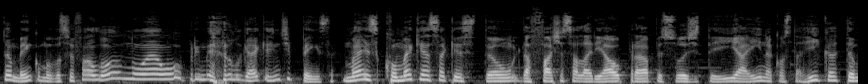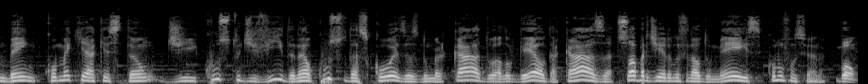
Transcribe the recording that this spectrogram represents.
também, como você falou, não é o primeiro lugar que a gente pensa. Mas como é que é essa questão da faixa salarial para pessoas de TI aí na Costa Rica? Também, como é que é a questão questão de custo de vida, né? O custo das coisas no mercado, aluguel da casa, sobra dinheiro no final do mês, como funciona? Bom,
